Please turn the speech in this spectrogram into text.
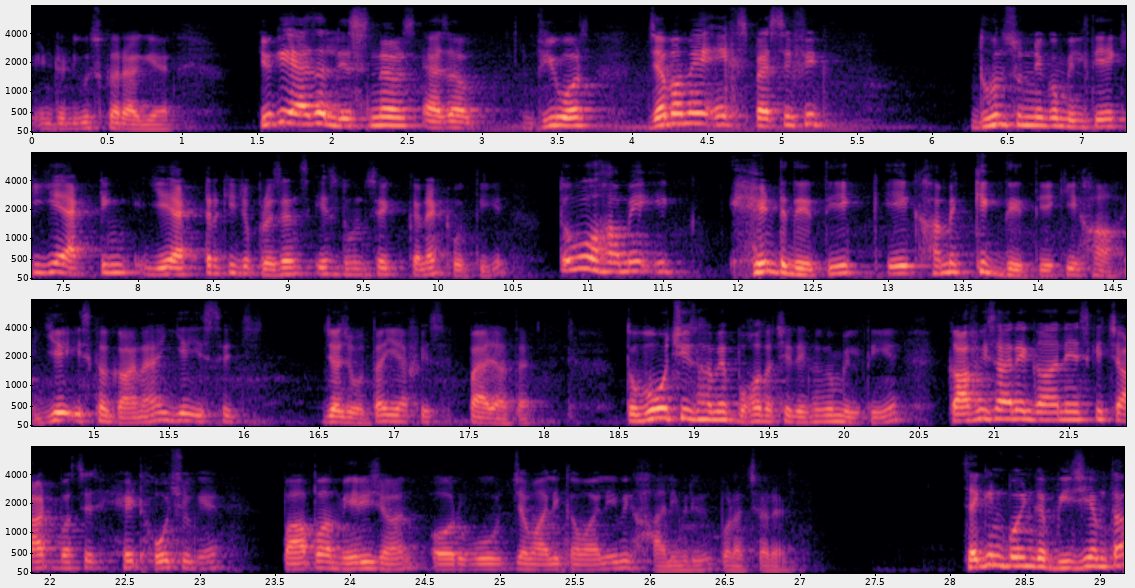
इंट्रोड्यूस करा गया है, क्योंकि as a listeners as a viewers जब हमें एक स्पेसिफिक धुन सुनने को मिलती है कि ये एक्टिंग ये एक्टर की जो प्रेजेंस इस धुन से कनेक्ट होती है तो वो हमें एक हिंट देती है, एक हमें किक देती है कि हाँ ये इसका गाना है, ये इससे जज होता है या फिर पाया जाता है। तो वो चीज़ हमें बहुत अच्छी देखने को मिलती है। काफ़ी सारे गाने इसके चार्ट बस हिट हो चुके हैं। पापा मेरी जान और वो जमाली कमाली भी हाल ही में बहुत अच्छा रहा सेकेंड पॉइंट का बीजीएम था।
